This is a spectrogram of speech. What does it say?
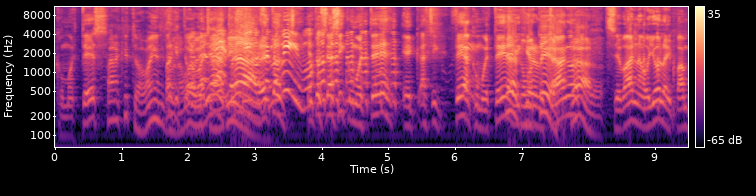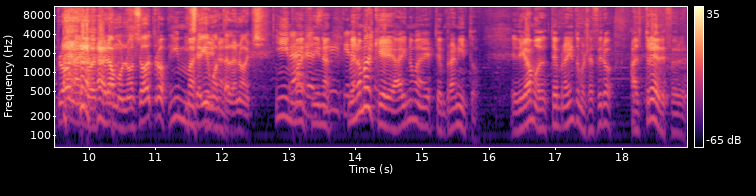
como estés. ¿Para qué te vas a bañar? si Para van te a va a volver bañar, sí, bien? va a ser lo entonces, mismo. entonces así como estés, eh, así tea como estés, Tea como dijeron los changos, claro. se van a Oyola y Pamplona, ahí lo esperamos nosotros y seguimos hasta la noche. Imagina. Claro, sí, Menos mal que ahí nomás es tempranito. Eh, digamos, tempranito me refiero al 3 de febrero.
